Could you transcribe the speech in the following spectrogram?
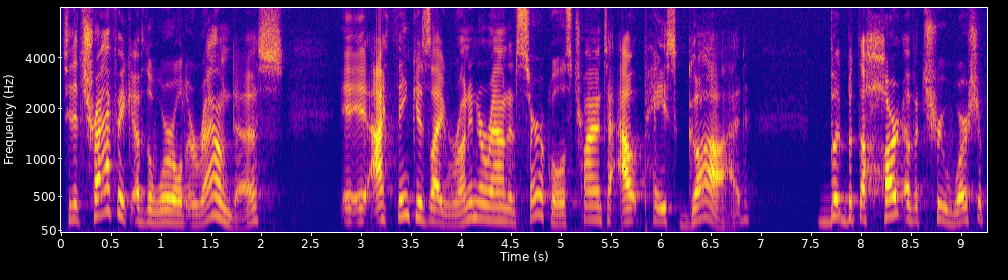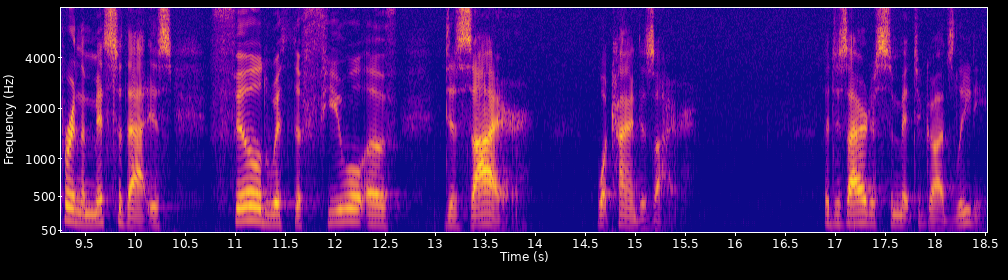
See, the traffic of the world around us it, I think is like running around in circles trying to outpace God. But, but the heart of a true worshiper in the midst of that is filled with the fuel of desire. What kind of desire? The desire to submit to God's leading.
